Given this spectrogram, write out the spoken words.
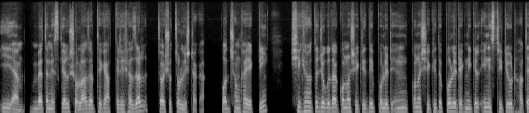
ইএম বেতন স্কেল ষোলো হাজার থেকে আটত্রিশ হাজার ছয়শো চল্লিশ টাকা। পদ সংখ্যা একটি। শিক্ষাগত যোগ্যতা কোনো স্বীকৃতি পলিটে কোনো স্বীকৃত পলিটেকনিক্যাল ইনস্টিটিউট হতে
